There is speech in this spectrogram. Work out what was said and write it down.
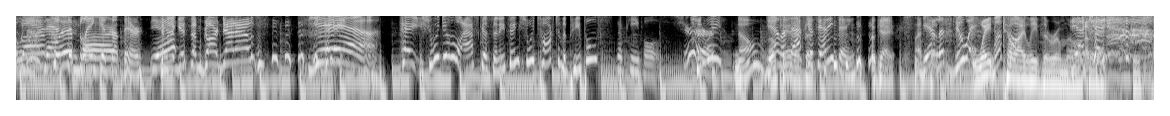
we need bar? snacks Cliff and blankets bar. up there. Yeah. Can I get some Gardettos? Yeah. hey, Mm-hmm. should we do a little Ask Us Anything? Should we talk to the peoples? the peoples. Sure. Should we? No? Yeah, Okay, let's that's ask a- us anything. Okay. That's yeah, a- let's do it. Wait Let's till talk- I leave the room, though. Yeah, okay? okay. 'Cause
